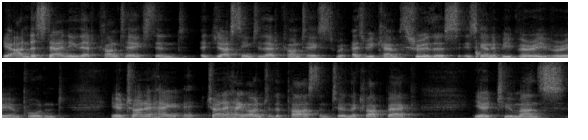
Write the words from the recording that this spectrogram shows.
you know, understanding that context and adjusting to that context as we come through this is going to be very, very important. You know, trying to hang trying to hang on to the past and turn the clock back, you know, two months.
